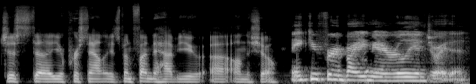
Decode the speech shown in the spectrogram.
just uh, your personality. It's been fun to have you uh, on the show. Thank you for inviting me. I really enjoyed it.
